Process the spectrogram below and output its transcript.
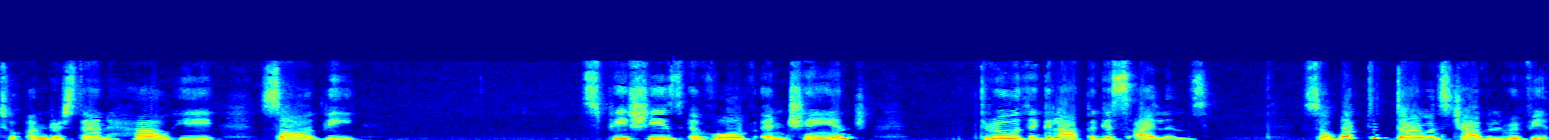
to understand how he saw the species evolve and change through the Galapagos Islands. So what did Darwin's travel reveal?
